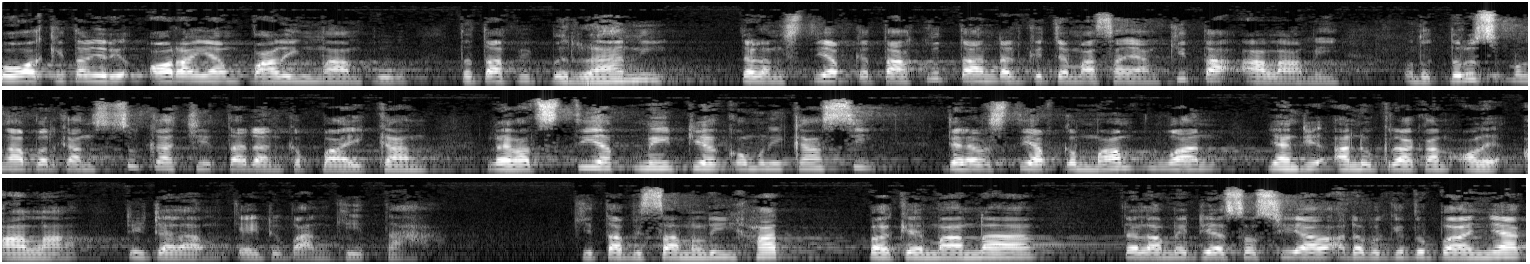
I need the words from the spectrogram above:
bahwa kita menjadi orang yang paling mampu, tetapi berani dalam setiap ketakutan dan kecemasan yang kita alami untuk terus mengabarkan sukacita dan kebaikan lewat setiap media komunikasi dan lewat setiap kemampuan yang dianugerahkan oleh Allah di dalam kehidupan kita. Kita bisa melihat bagaimana dalam media sosial ada begitu banyak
